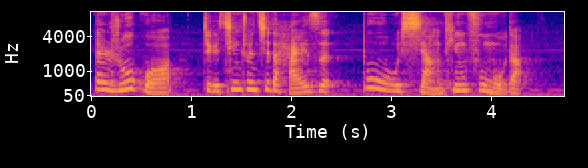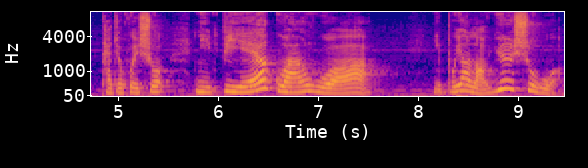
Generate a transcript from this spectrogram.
但如果这个青春期的孩子不想听父母的，他就会说：“你别管我，你不要老约束我，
